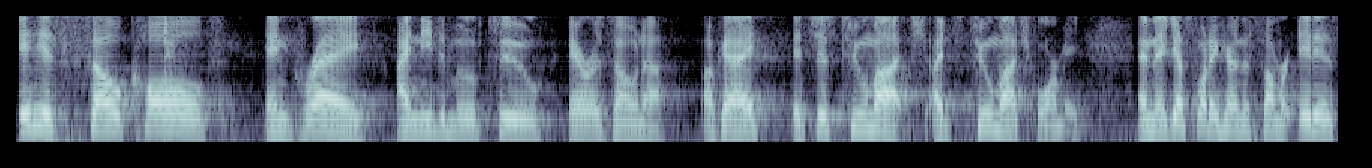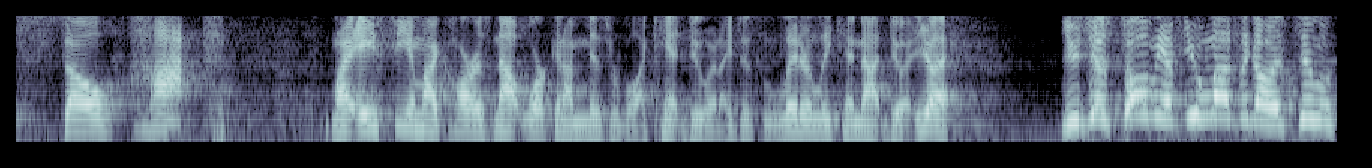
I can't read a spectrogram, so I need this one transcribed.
It is so cold and gray. I need to move to Arizona, okay? It's just too much. It's too much for me. And then guess what I hear in the summer? It is so hot. My AC in my car is not working. I'm miserable. I can't do it. I just literally cannot do it. You're like, you just told me a few months ago it's too,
